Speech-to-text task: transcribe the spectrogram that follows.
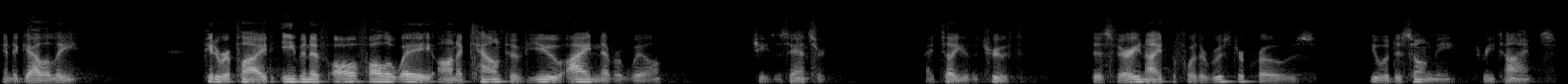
into Galilee. Peter replied, Even if all fall away on account of you, I never will. Jesus answered, I tell you the truth. This very night before the rooster crows, you will disown me three times.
